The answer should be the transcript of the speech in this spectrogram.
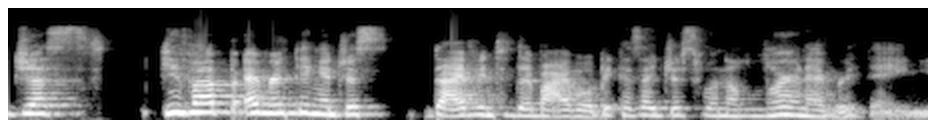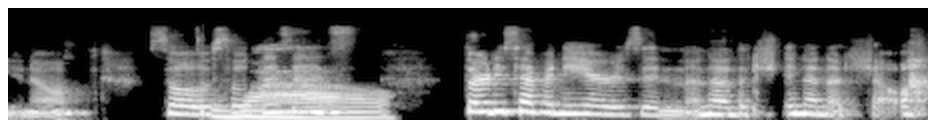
just give up everything and just dive into the Bible because I just want to learn everything, you know. So so wow. this is 37 years in another in a nutshell.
